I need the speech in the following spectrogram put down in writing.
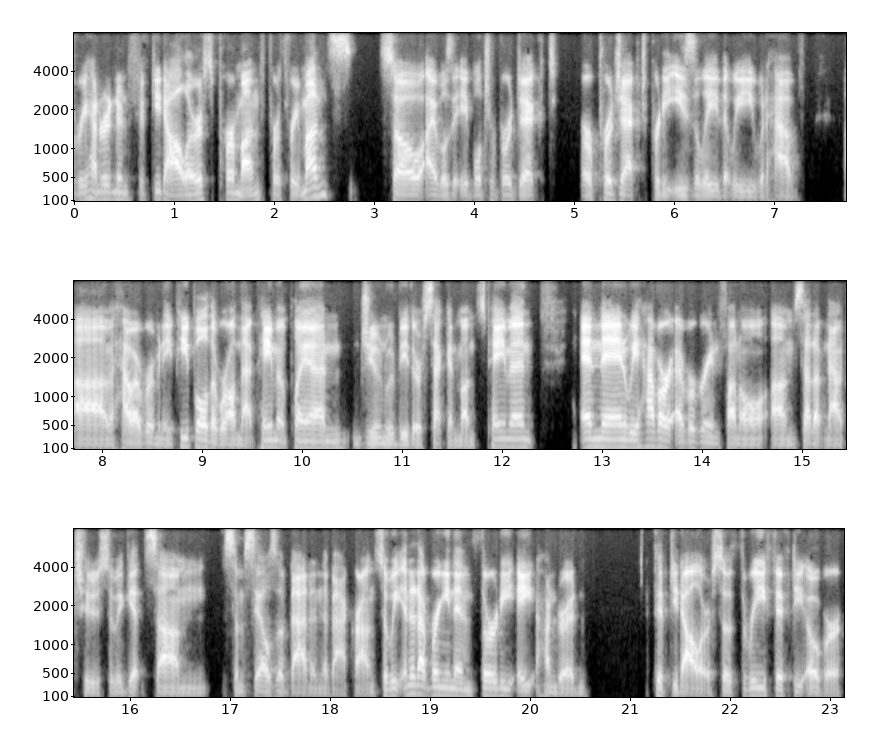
$350 per month for three months. So I was able to predict or project pretty easily that we would have um, however many people that were on that payment plan. June would be their second month's payment. And then we have our evergreen funnel um, set up now too, so we get some some sales of that in the background. So we ended up bringing in thirty eight hundred fifty dollars, so three fifty over.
